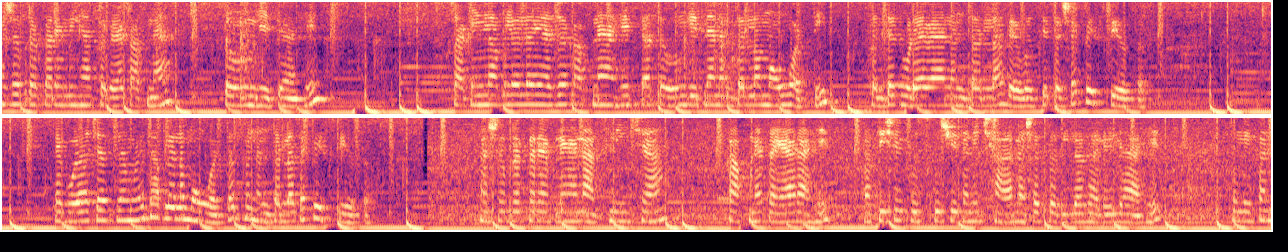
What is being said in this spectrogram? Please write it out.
अशा प्रकारे मी ह्या सगळ्या कापण्या तळून घेते आहे. स्टार्टिंगला आपल्याला ह्या ज्या कापण्या आहेत त्या तळून घेतल्यानंतरला मऊ वाटतील पण त्या थोड्या वेळानंतरला व्यवस्थित अशा क्रिस्पी होतात. त्या गुळाच्या असल्यामुळे त्या आपल्याला मऊ वाटतात पण नंतरला त्या क्रिस्पी होतात अशा प्रकारे आपल्या ह्या नाचणीच्या कापण्या तयार आहेत. अतिशय खुसखुशीत आणि छान अशा चवीला झालेल्या आहेत. तुम्ही पण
